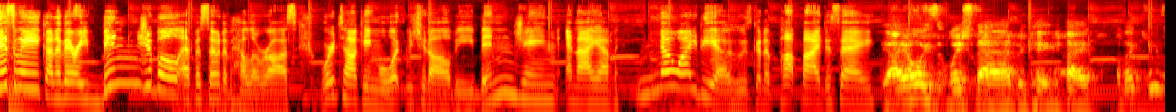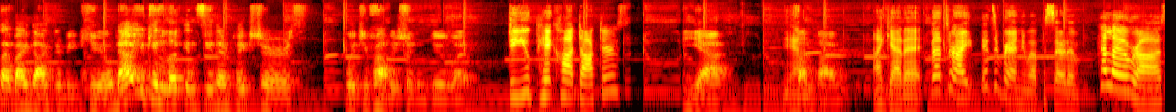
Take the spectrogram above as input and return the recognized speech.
This week, on a very bingeable episode of Hello Ross, we're talking what we should all be binging, and I have no idea who's going to pop by to say. Yeah, I always wish that as a gay guy. I'm like, please let my doctor be cute. Now you can look and see their pictures, which you probably shouldn't do, but Do you pick hot doctors? yeah, Yeah, sometimes. I get it. That's right. It's a brand new episode of Hello Ross.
